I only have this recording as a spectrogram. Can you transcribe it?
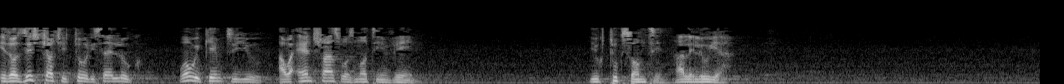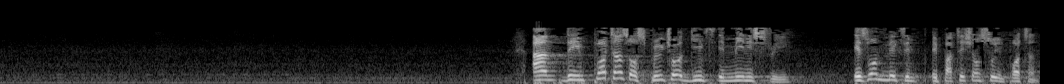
It was this church he told, he said, Look, when we came to you, our entrance was not in vain. You took something. Hallelujah. And the importance of spiritual gifts in ministry is what makes impartation so important.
